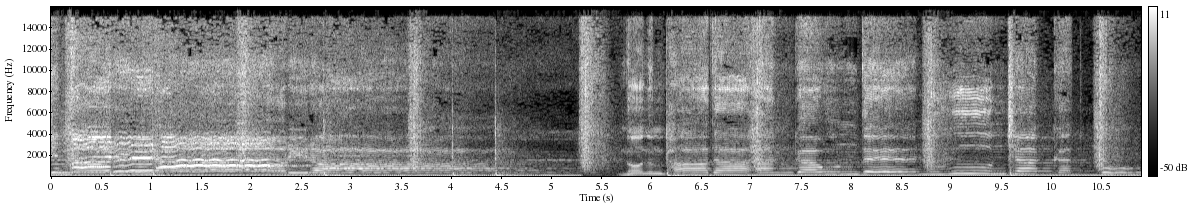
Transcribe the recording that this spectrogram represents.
구부러진 말을 하리라. 너는 바다 한가운데 누운 자 같고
